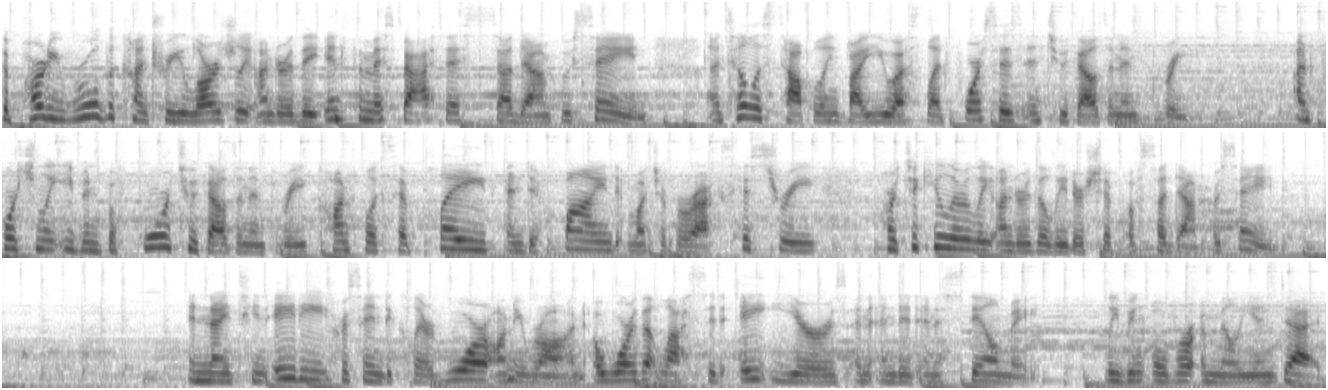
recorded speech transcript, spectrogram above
The party ruled the country largely under the infamous Ba'athist Saddam Hussein until his toppling by US-led forces in 2003. Unfortunately, even before 2003, conflicts have plagued and defined much of Iraq's history, particularly under the leadership of Saddam Hussein. In 1980, Hussein declared war on Iran, a war that lasted eight years and ended in a stalemate, leaving over a million dead.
